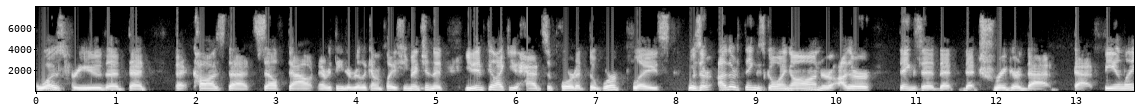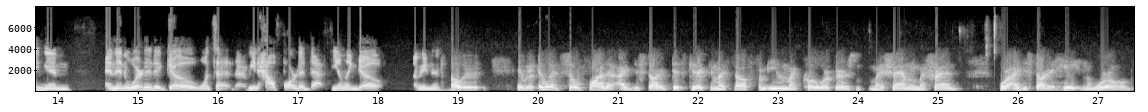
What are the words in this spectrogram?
was for you that that that caused that self doubt and everything to really come in place? You mentioned that you didn't feel like you had support at the workplace. Was there other things going on, or other things that that that triggered that that feeling and and then where did it go once that i mean how far did that feeling go i mean oh it, it, it went so far that i just started disconnecting myself from even my coworkers my family my friends where i just started hating the world.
